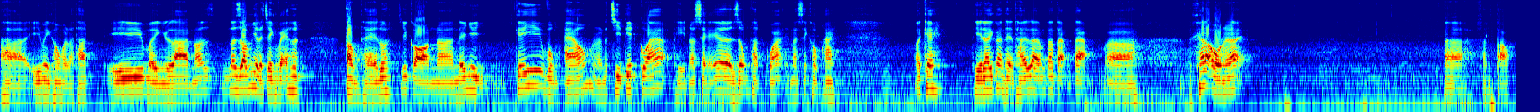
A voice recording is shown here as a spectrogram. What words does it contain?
À, ý mình không phải là thật ý mình là nó nó giống như là tranh vẽ hơn tổng thể luôn. Chứ còn à, nếu như cái vùng áo là nó chi tiết quá thì nó sẽ giống thật quá nó sẽ không hay. Ok thì đây các bạn thể thấy là chúng ta tạm tạm à, khá là ổn rồi đấy. À, phần tóc.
